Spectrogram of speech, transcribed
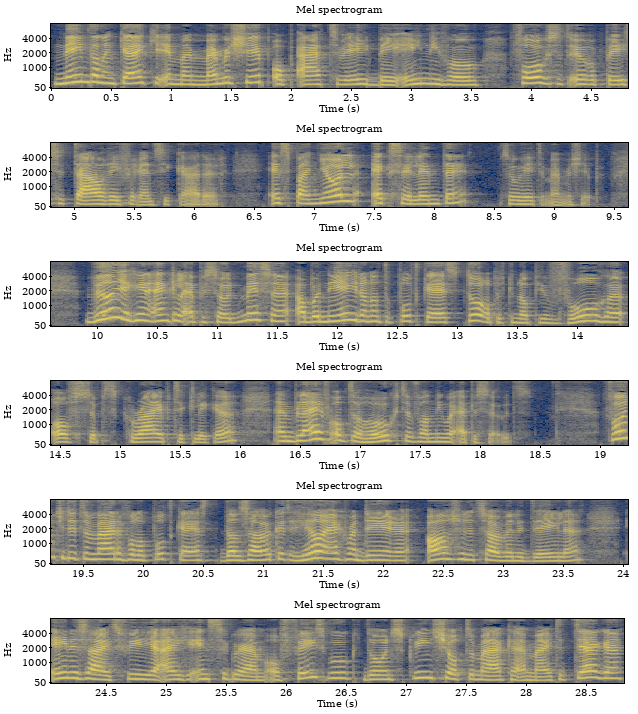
Neem dan een kijkje in mijn membership op A2 B1 niveau volgens het Europese taalreferentiekader. Español Excelente, zo heet het membership. Wil je geen enkele episode missen? Abonneer je dan op de podcast door op het knopje volgen of subscribe te klikken en blijf op de hoogte van nieuwe episodes. Vond je dit een waardevolle podcast? Dan zou ik het heel erg waarderen als je het zou willen delen. Enerzijds via je eigen Instagram of Facebook door een screenshot te maken en mij te taggen.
